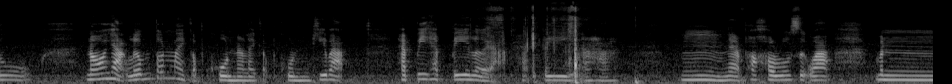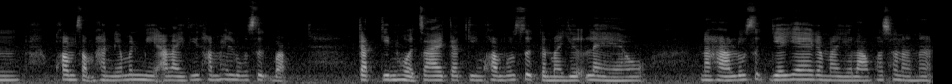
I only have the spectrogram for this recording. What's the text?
ลูกเนาะอยากเริ่มต้นใหม่กับคุณอะไรกับคุณที่แบบแฮปปี้แฮปปี้เลยอะแฮปปี้นะคะ อืมเนี่ยพอเขารู้สึกว่ามันความสัมพันธ์เนี้ยมันมีอะไรที่ทำให้รู้สึกแบบกัดกินหัวใจกัดกินความรู้สึกกันมาเยอะแล้วนะคะ รู้สึกแย่ๆกันมาเยอะแล้ว เพราะฉะนั้นอะ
